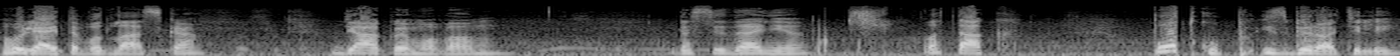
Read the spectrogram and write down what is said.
Гуляйте, будь ласка. Дякуємо вам. До свидання. Отак. Подкуп ізбирателей.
